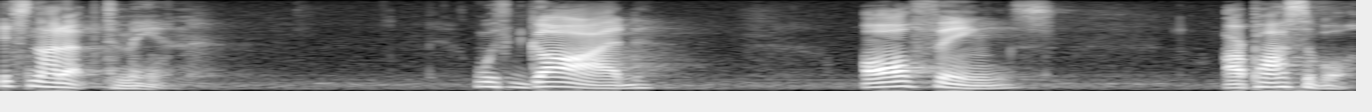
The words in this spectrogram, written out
it's not up to man. With God, all things are possible.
